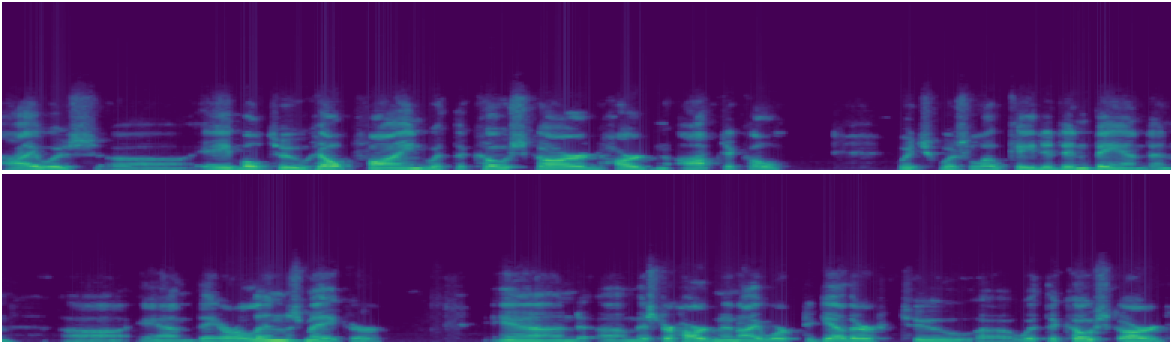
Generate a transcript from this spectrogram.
I was uh, able to help find with the Coast Guard Hardin Optical, which was located in Bandon, uh, and they are a lens maker. And uh, Mr. Hardin and I worked together to uh, with the Coast Guard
